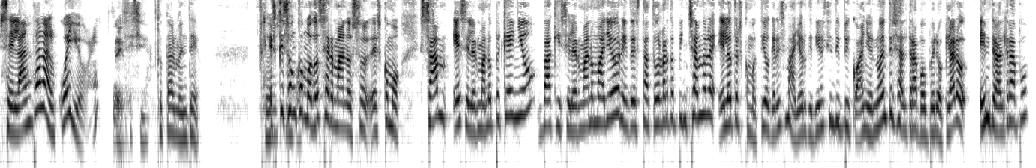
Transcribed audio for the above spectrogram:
se lanzan al cuello, ¿eh? Sí, sí, totalmente. Es que son como dos hermanos, es como Sam es el hermano pequeño, Bucky es el hermano mayor, y entonces está todo el rato pinchándole, el otro es como, tío, que eres mayor, que tienes ciento y pico años, no entres al trapo, pero claro, entra al trapo,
